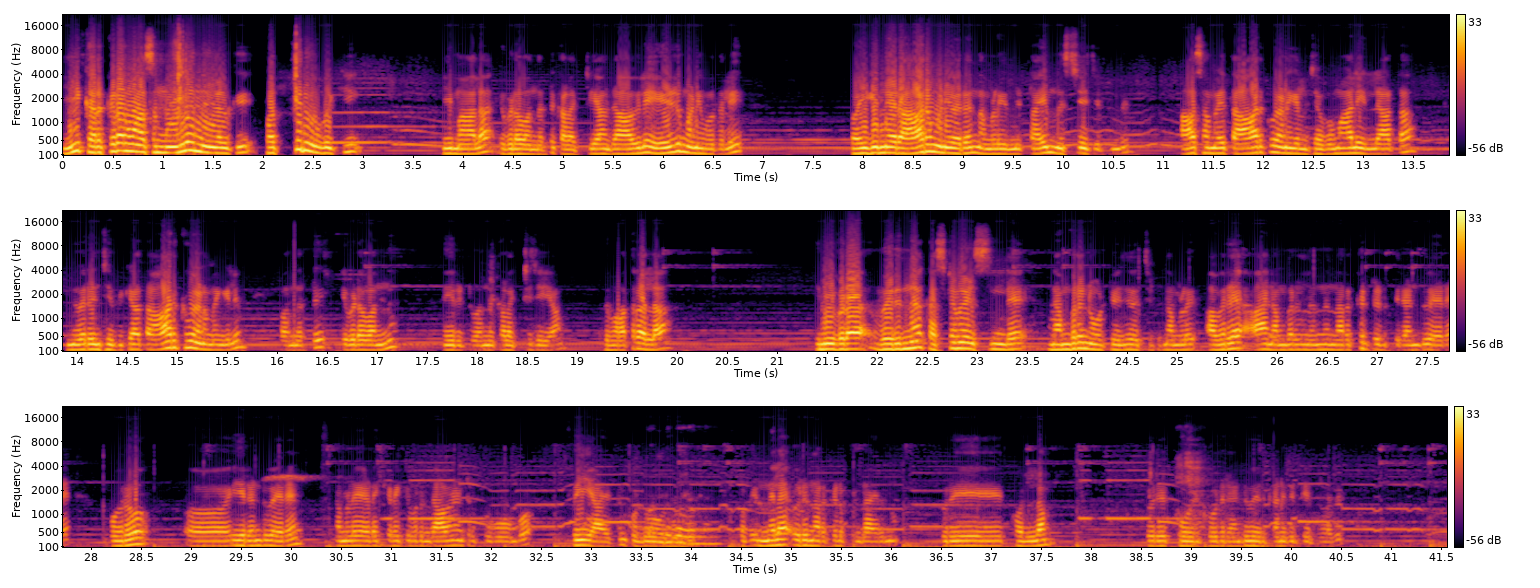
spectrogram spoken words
ഈ കർക്കിടക മാസം മുഴുവൻ നിങ്ങൾക്ക് പത്ത് രൂപയ്ക്ക് ഈ മാല ഇവിടെ വന്നിട്ട് കളക്ട് ചെയ്യാം. രാവിലെ ഏഴ് മണി മുതൽ വൈകുന്നേരം ആറ് മണി വരെ നമ്മൾ ഇന്ന് ടൈം നിശ്ചയിച്ചിട്ടുണ്ട്. ആ സമയത്ത് ആർക്ക് വേണമെങ്കിലും ജപമാല ഇല്ലാത്ത ഇന്നുവരെയും ജപിക്കാത്ത ആർക്ക് വേണമെങ്കിലും വന്നിട്ട് ഇവിടെ വന്ന് നേരിട്ട് വന്ന് കളക്ട് ചെയ്യാം. ഇത് മാത്രമല്ല ഇനി ഇവിടെ വരുന്ന കസ്റ്റമേഴ്സിന്റെ നമ്പർ നോട്ട് ചെയ്ത് വെച്ചിട്ട് നമ്മൾ അവരെ ആ നമ്പറിൽ നിന്ന് നറുക്കിട്ടെടുത്ത് രണ്ടുപേരെ ഓരോ ഈ രണ്ടുപേരെ നമ്മൾ ഇടയ്ക്കിടയ്ക്ക് വൃന്ദാവനം ട്രിപ്പ് പോകുമ്പോൾ ഫ്രീ ആയിട്ടും കൊണ്ടുപോകുന്നുണ്ട്. അപ്പൊ ഇന്നലെ ഒരു നറുക്കെടുപ്പ് ഉണ്ടായിരുന്നു ഒരു കൊല്ലം ഒരു കോഴിക്കോട് രണ്ടുപേർക്കാണ് കിട്ടിയിട്ടുള്ളത്.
